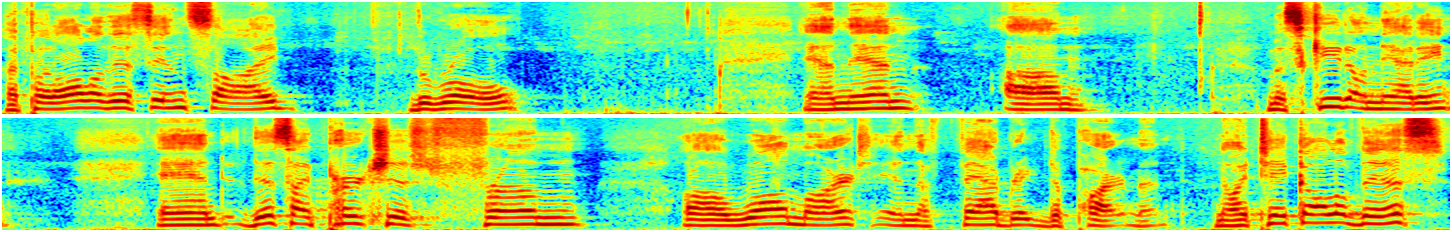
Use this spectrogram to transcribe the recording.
I put all of this inside the roll, and then um, mosquito netting, and this I purchased from uh, Walmart in the fabric department. Now I take all of this,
